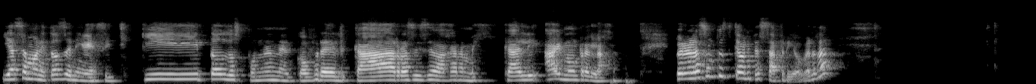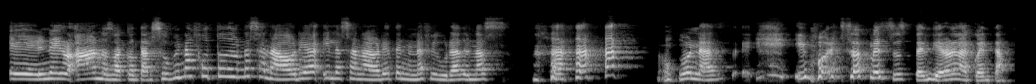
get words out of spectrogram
y hace monitos de nieve así chiquitos, los ponen en el cofre del carro, así se bajan a Mexicali. Ay, no, un relajo. Pero el asunto es que ahorita está frío, ¿verdad? El negro, ah, nos va a contar. Sube una foto de una zanahoria y la zanahoria tenía una figura de unas. unas. Y por eso me suspendieron la cuenta.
